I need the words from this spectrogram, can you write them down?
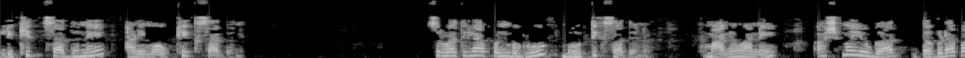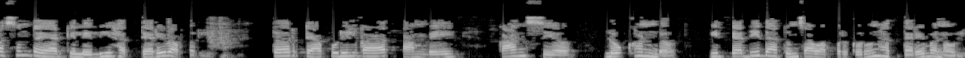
लिखित साधने आणि मौखिक साधने. सुरुवातीला आपण बघू भौतिक साधने. मानवाने अश्मयुगात दगडापासून तयार केलेली हत्यारे वापरली, तर त्यापुढील काळात तांबे, कांस्य, लोखंड इत्यादी धातूंचा वापर करून हत्यारे बनवली.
